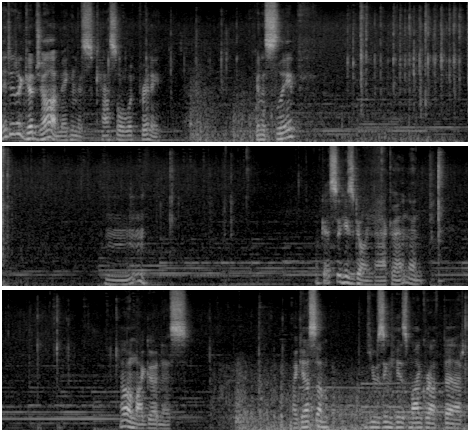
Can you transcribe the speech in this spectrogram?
they did a good job making this castle look pretty. Gonna sleep? Okay, so he's going back then, and... Oh my goodness. I guess I'm using his Minecraft bed.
